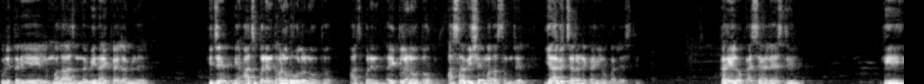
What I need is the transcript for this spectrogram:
कुणीतरी येईल मला आज नवीन ऐकायला मिळेल की जे मी आजपर्यंत अनुभवलं नव्हतं आजपर्यंत ऐकलं नव्हतं असा विषय मला समजेल या विचाराने काही लोक आले असतील. काही लोक असे आले असतील की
